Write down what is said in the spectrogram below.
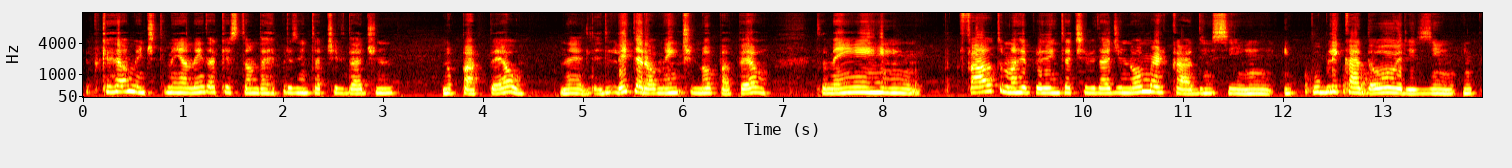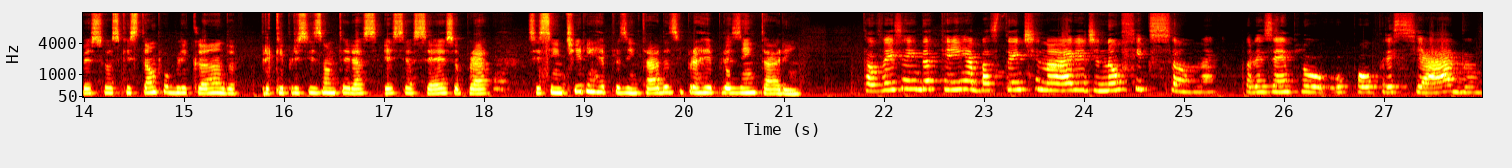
Porque realmente também, além da questão da representatividade no papel, né, literalmente no papel, também falta uma representatividade no mercado em si, em, em publicadores, em, em, pessoas que estão publicando, porque precisam ter esse acesso para se sentirem representadas e para representarem. Talvez ainda tenha bastante na área de não ficção, né? Por exemplo, o Paul Preciado,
